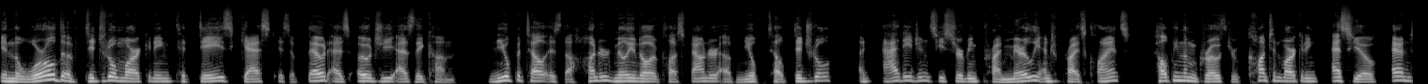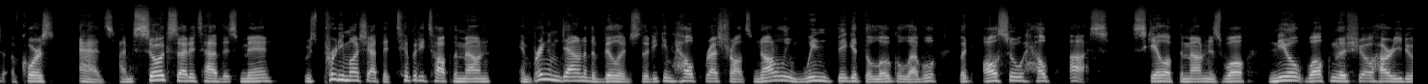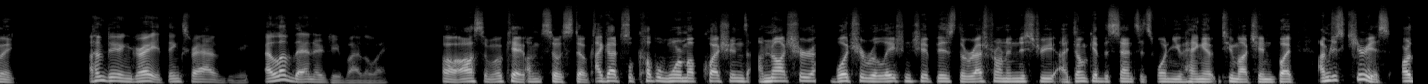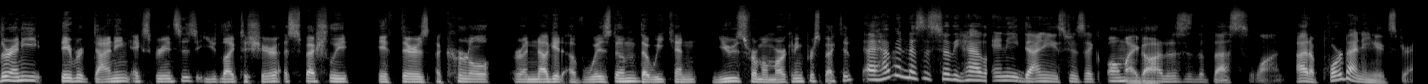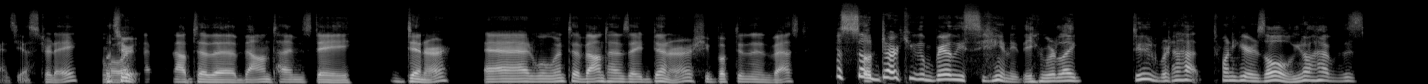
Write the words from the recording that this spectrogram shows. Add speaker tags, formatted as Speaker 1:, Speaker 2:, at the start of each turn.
Speaker 1: In the world of digital marketing, today's guest is about as OG as they come. Neil Patel is the $100 million plus founder of Neil Patel Digital, an ad agency serving primarily enterprise clients, helping them grow through content marketing, SEO, and of course, ads. I'm so excited to have this man who's pretty much at the tippity top of the mountain and bring him down to the village so that he can help restaurants not only win big at the local level, but also help us scale up the mountain as well. Neil, welcome to the show. How are you doing?
Speaker 2: I'm doing great. Thanks for having me. I love the energy, by the way.
Speaker 1: Oh, awesome. Okay. I'm so stoked. I got a couple warm up questions. I'm not sure what your relationship is, the restaurant industry. I don't get the sense it's one you hang out too much in, but I'm just curious. Are there any favorite dining experiences you'd like to share, especially if there's a kernel or a nugget of wisdom that we can use from a marketing perspective?
Speaker 2: I haven't necessarily had any dining experience like, oh my God, this is the best one. I had a poor dining experience yesterday.
Speaker 1: Let's hear it
Speaker 2: out to the Valentine's Day dinner. And we went to Valentine's Day dinner. She booked in advance. It was so dark you can barely see anything. We're like, dude, we're not 20 years old. We don't have this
